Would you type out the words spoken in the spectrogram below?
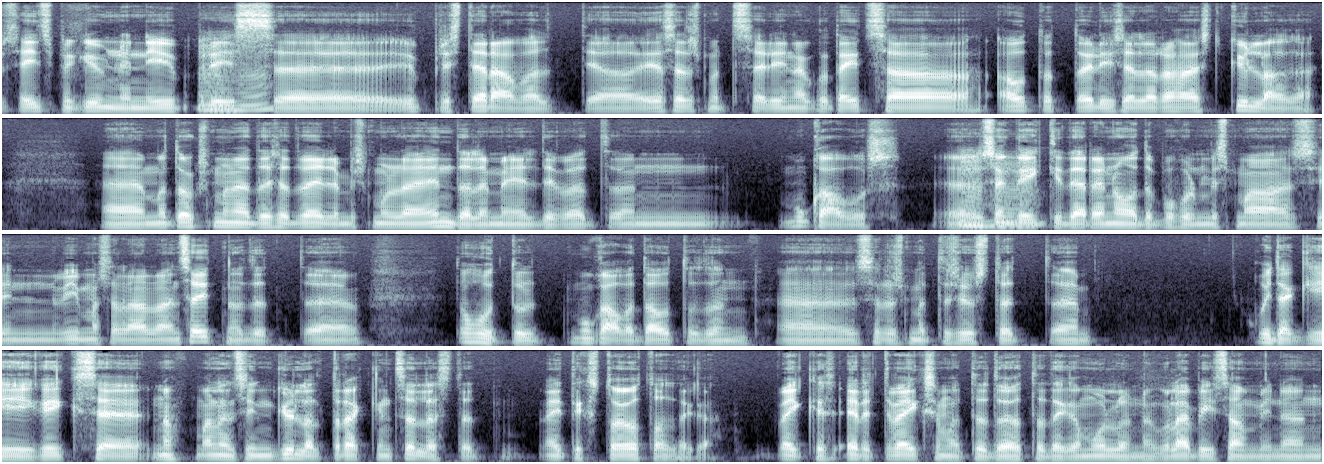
seitsmekümneni üpris mm, -hmm. üpris teravalt ja, ja selles mõttes oli nagu täitsa, autot oli selle raha eest küllaga. Ma tooks mõned asjad välja, mis mulle endale meeldivad, on mugavus mm. -hmm. see on mhm. kõikide Renault'de puhul, mis ma siin viimasel ajal olen sõitnud, et tohutult mugavad autod on, selles mõttes just, et kuidagi kõik see, noh, ma olen siin küllalt rääkinud sellest, et näiteks Toyotadega, väike, eriti väiksemate Toyotadega mul on nagu läbisaamine on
